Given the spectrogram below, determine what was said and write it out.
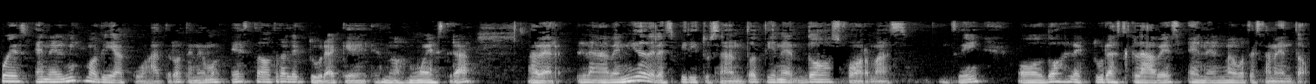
Pues en el mismo día 4 tenemos esta otra lectura que nos muestra, a ver, la venida del Espíritu Santo tiene dos formas, ¿sí? O dos lecturas claves en el Nuevo Testamento.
